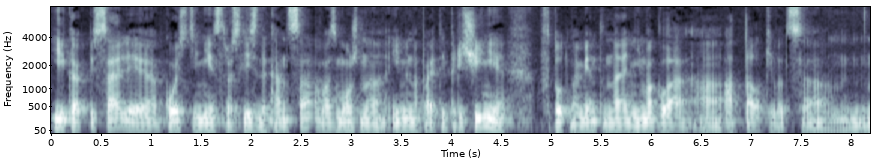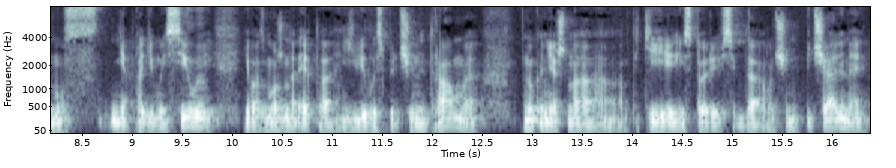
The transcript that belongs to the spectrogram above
и, как писали, кости не срослись до конца. Возможно, именно по этой причине в тот момент она не могла а, отталкиваться ну, с необходимой силой, и, возможно, это явилось причиной травмы. Ну, конечно, такие истории всегда очень печальные,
